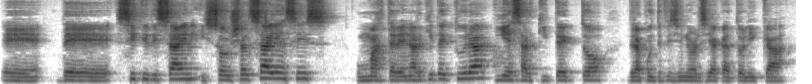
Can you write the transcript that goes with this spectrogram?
eh, de City Design y Social Sciences, un máster en arquitectura y es arquitecto de la Pontificia Universidad Católica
